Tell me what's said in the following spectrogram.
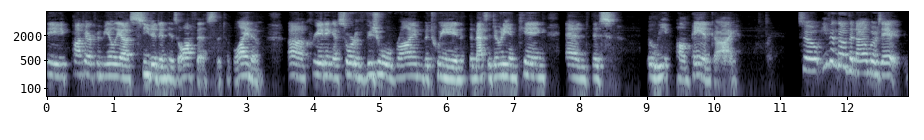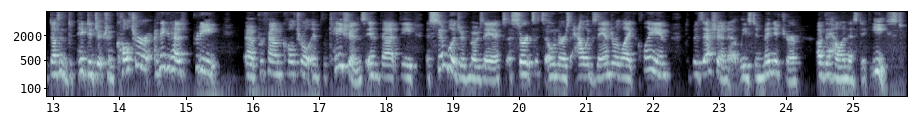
the pater familias seated in his office, the tablinum, uh, creating a sort of visual rhyme between the Macedonian king and this elite Pompeian guy. So even though the Nile mosaic doesn't depict Egyptian culture, I think it has pretty uh, profound cultural implications in that the assemblage of mosaics asserts its owner's Alexander like claim to possession, at least in miniature, of the Hellenistic East.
